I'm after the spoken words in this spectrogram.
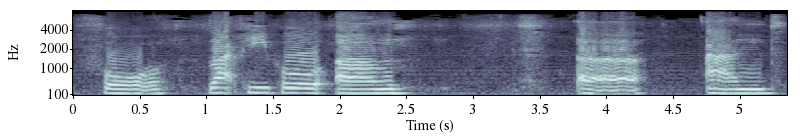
for black people um, uh, and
